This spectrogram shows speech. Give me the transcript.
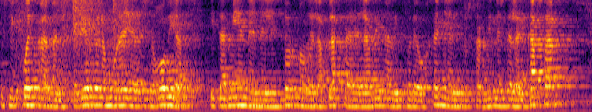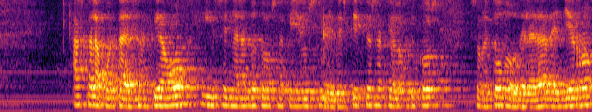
que se encuentran al exterior de la muralla de Segovia y también en el entorno de la plaza de la Reina Victoria Eugenia en los jardines del Alcázar, hasta la Puerta de Santiago y señalando todos aquellos eh, vestigios arqueológicos, sobre todo de la Edad del Hierro,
